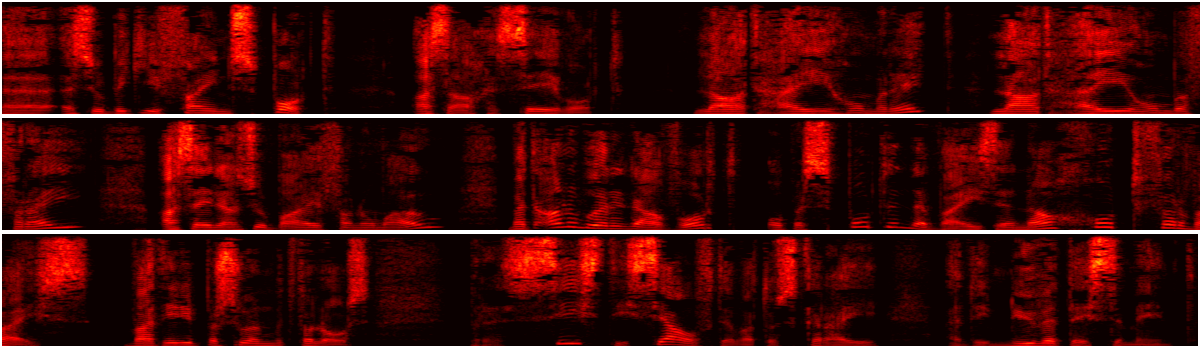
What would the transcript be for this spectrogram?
uh, is so 'n bietjie fyn spot as daar gesê word laat hy hom red laat hy hom bevry as hy dan so baie van hom hou. Met ander woorde daar word op 'n spottende wyse na God verwys wat hierdie persoon moet verlos. Presies dieselfde wat ons kry in die Nuwe Testament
